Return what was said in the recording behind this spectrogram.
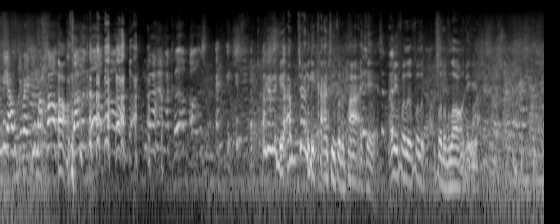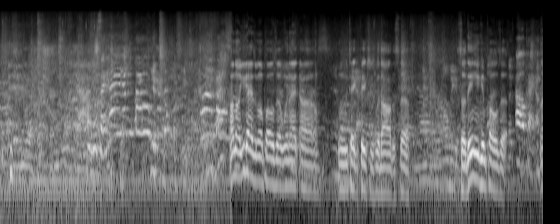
You might take a picture of me. I was getting ready to do my pose. Oh. My little club pose. You know, I have my club pose. I get, I'm trying to get content for the podcast. I mean, for the for the for the vlog here. I'm just say, hey, let me pose. Oh no, you guys are gonna pose up when I uh when we take pictures with all the stuff. So then you can pose up. Oh, okay. Okay.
